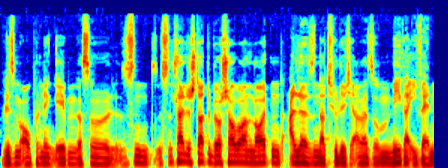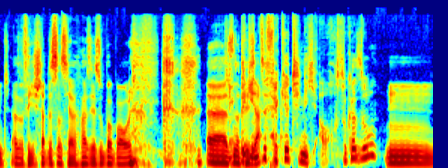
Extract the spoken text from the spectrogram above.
diesem Opening eben. Das, so, das, ist ein, das ist eine kleine Stadt mit überschaubaren Leuten und alle sind natürlich aber so ein Mega-Event. Also für die Stadt ist das ja quasi der Super Bowl. äh, Beginnt The Faculty nicht auch sogar so? Mm,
